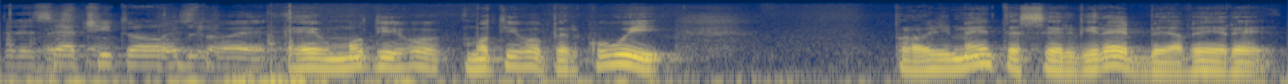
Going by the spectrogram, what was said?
dell'esercito. Questo, questo è, è, un motivo, motivo, per cui probabilmente servirebbe avere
